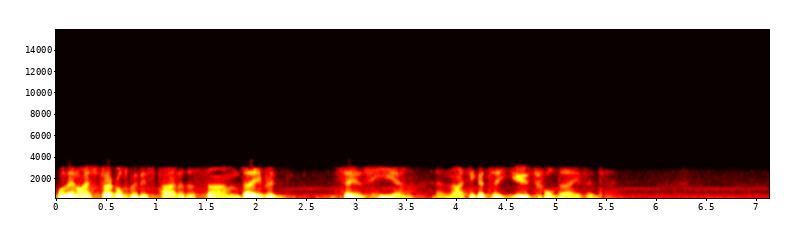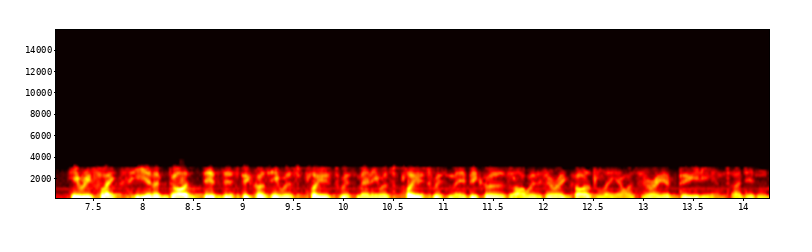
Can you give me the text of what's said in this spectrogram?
Well, then I struggled with this part of the psalm. David says here, and I think it's a youthful David, he reflects here that God did this because he was pleased with me, and he was pleased with me because I was very godly, I was very obedient, I didn't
